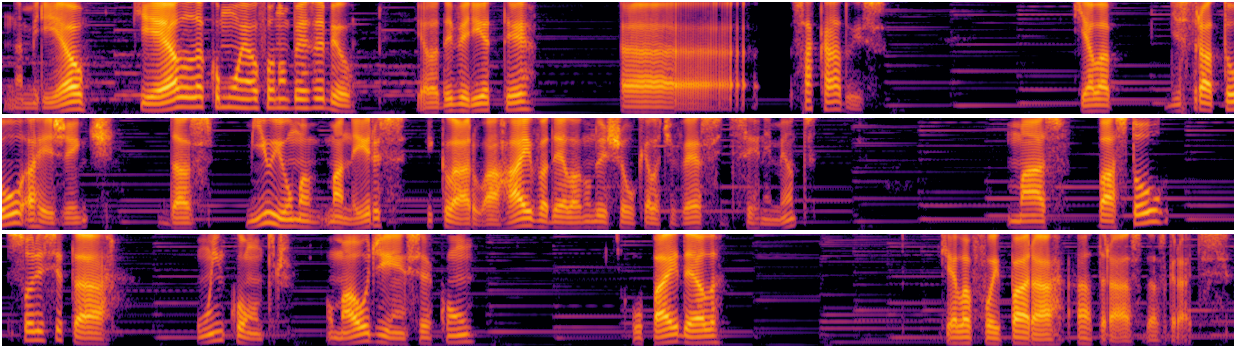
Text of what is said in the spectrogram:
na Miriel que ela, como elfa, não percebeu. E ela deveria ter uh, sacado isso. Que ela distratou a regente das mil e uma maneiras, e claro, a raiva dela não deixou que ela tivesse discernimento, mas bastou solicitar um encontro, uma audiência com o pai dela, que ela foi parar atrás das grades.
